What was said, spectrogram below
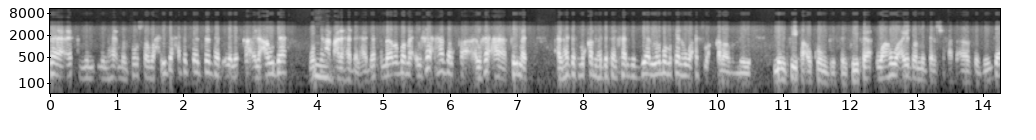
فائق من من من فرصة وحيدة حتى تذهب إلى لقاء العودة وتلعب على هذا الهدف. لربما إلغاء هذا إلغاء قيمة الهدف مقابل هدفين خارج الديار لربما كان هو اسوء قرار للفيفا أو كونغرس الفيفا وهو أيضا من ترشيحات ارسن فينجر،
